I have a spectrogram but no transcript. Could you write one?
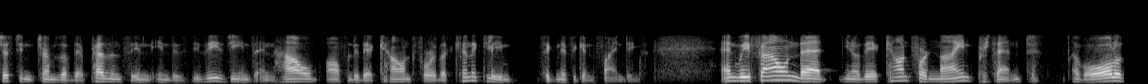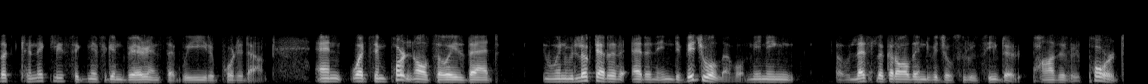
just in terms of their presence in, in these disease genes and how often do they account for the clinically significant findings. And we found that, you know, they account for 9% of all of the clinically significant variants that we reported out. And what's important also is that when we looked at it at an individual level, meaning uh, let's look at all the individuals who received a positive report.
